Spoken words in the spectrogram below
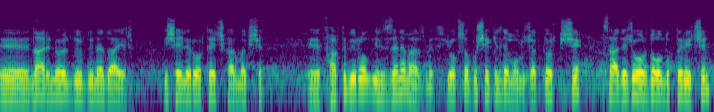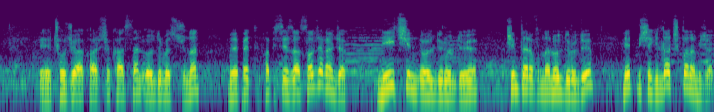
e, Narin'i öldürdüğüne dair bir şeyleri ortaya çıkarmak için e, farklı bir yol izlenemez mi? Yoksa bu şekilde mi olacak? Dört kişi sadece orada oldukları için e, çocuğa karşı kasten öldürme suçundan müebbet hapis cezası alacak ancak niçin öldürüldüğü, kim tarafından öldürüldüğü net bir şekilde açıklanamayacak.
